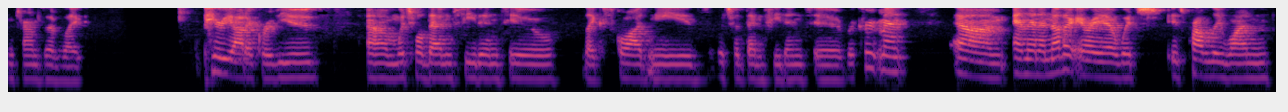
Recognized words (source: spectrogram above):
in terms of like periodic reviews um, which will then feed into like squad needs, which would then feed into recruitment. Um, and then another area, which is probably one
